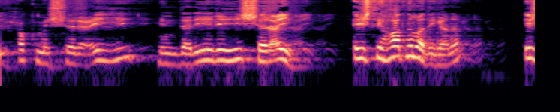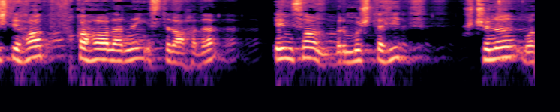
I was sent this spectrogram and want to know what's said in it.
الحكم الشرعي من دليله الشرعي اجتهاد نما دegani ijtihod fuqarolarning istilohida inson bir mushtahid kuchini va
